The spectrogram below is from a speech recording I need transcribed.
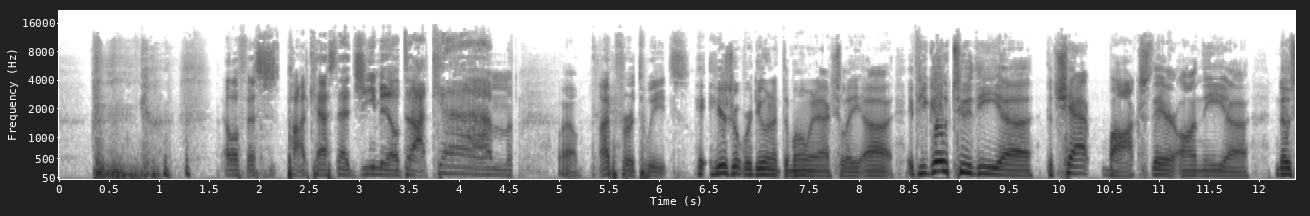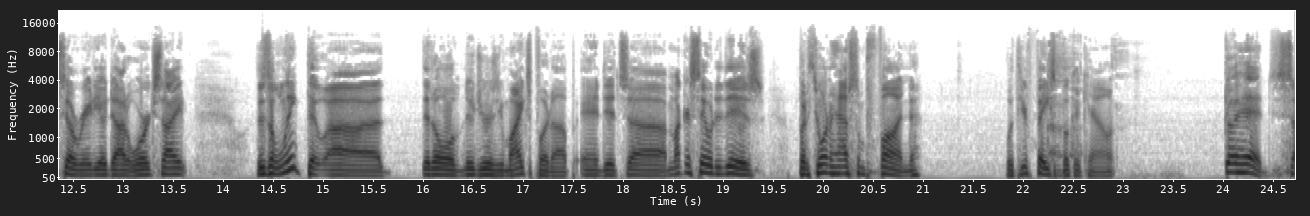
LFS podcast at gmail.com. Well, I prefer tweets. Here's what we're doing at the moment. Actually, uh, if you go to the uh, the chat box there on the uh, NoSaleRadio.org site, there's a link that uh, that old New Jersey Mike's put up, and it's uh, I'm not gonna say what it is, but if you want to have some fun with your Facebook account, go ahead, si-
